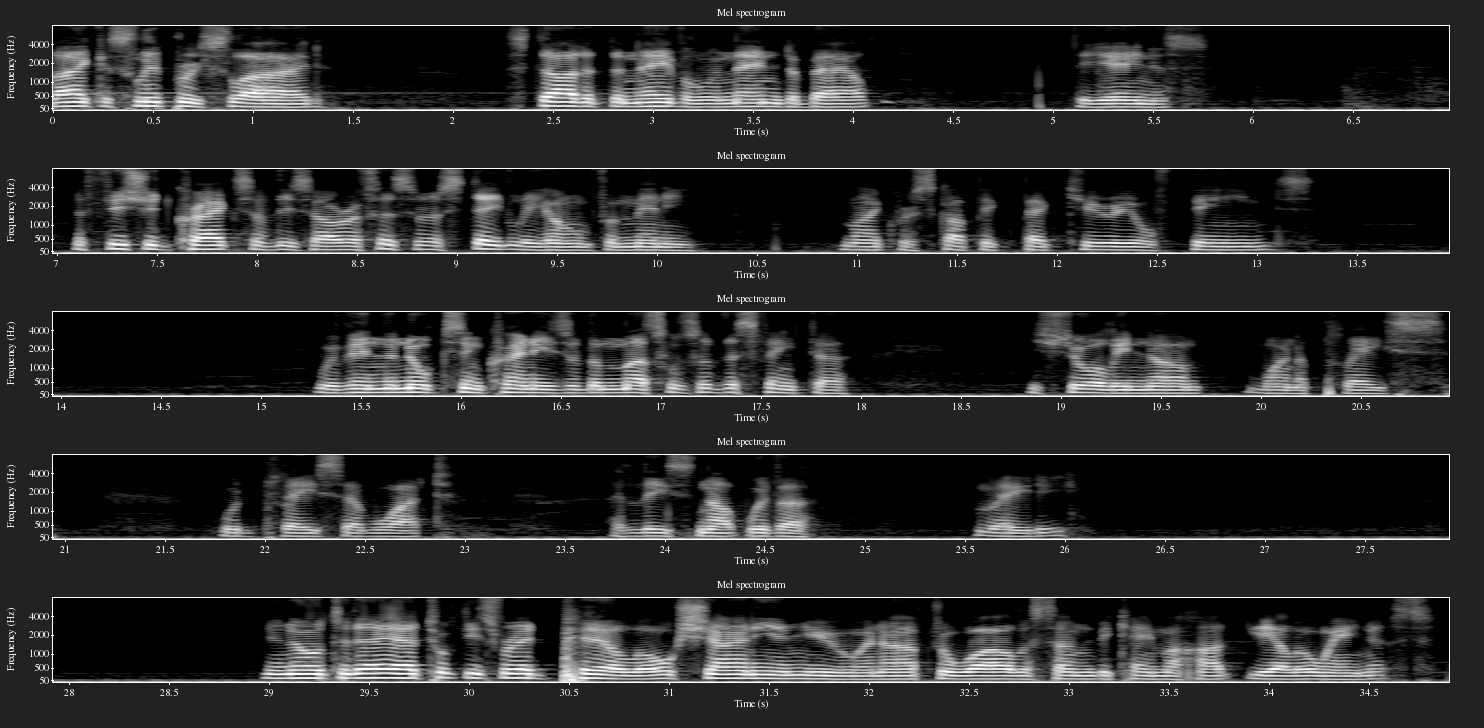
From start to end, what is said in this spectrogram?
Like a slippery slide, start at the navel and end about the anus. The fissured cracks of this orifice are a stately home for many microscopic bacterial fiends. Within the nooks and crannies of the muscles of the sphincter is surely not one a place would place a what, at least not with a lady. You know, today I took this red pill, all shiny and new, and after a while the sun became a hot yellow anus.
